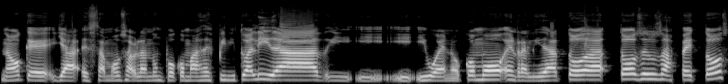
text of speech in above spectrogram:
¿no? Que ya estamos hablando un poco más de espiritualidad y, y, y, bueno, cómo en realidad toda, todos esos aspectos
